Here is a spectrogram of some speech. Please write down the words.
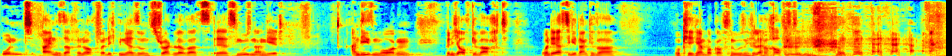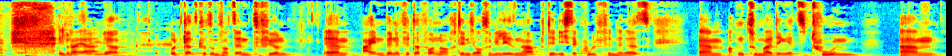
Und eine Sache noch, weil ich bin ja so ein Struggler, was äh, Snoosen angeht. An diesem Morgen bin ich aufgewacht und der erste Gedanke war, okay, kein Bock auf Snoosen, ich will einfach aufstehen. ich war deswegen, ja... ja. Und ganz kurz, um es noch zu Ende zu führen. Ähm, ein Benefit davon noch, den ich auch so gelesen habe, den ich sehr cool finde, ist, ähm, ab und zu mal Dinge zu tun, ähm,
